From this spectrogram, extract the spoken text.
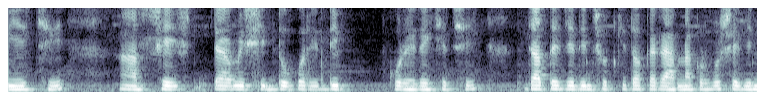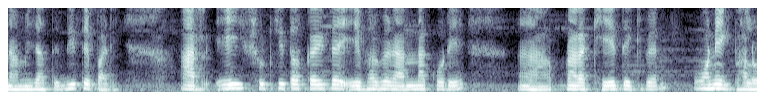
নিয়েছি। আর সেইটা আমি সিদ্ধ করে, ডিপ করে রেখেছি। যাতে যেদিন শুটকি তরকারি রান্না করব, সেদিন আমি যাতে দিতে পারি। আর এই শুটকি তরকারিটা এভাবে রান্না করে আপনারা খেয়ে দেখবেন, অনেক ভালো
